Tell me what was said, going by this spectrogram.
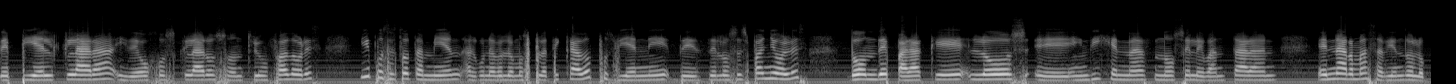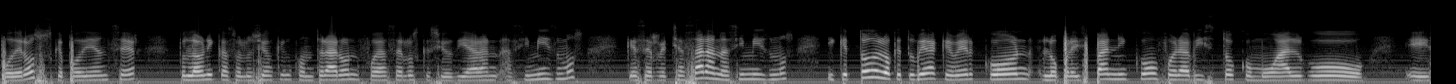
de piel clara y de ojos claros son triunfadores y pues esto también alguna vez lo hemos platicado pues viene desde los españoles donde para que los eh, indígenas no se levantaran en armas sabiendo lo poderosos que podían ser pues la única solución que encontraron fue hacerlos que se odiaran a sí mismos que se rechazaran a sí mismos y que todo lo que tuviera que ver con lo prehispánico fuera visto como algo eh,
